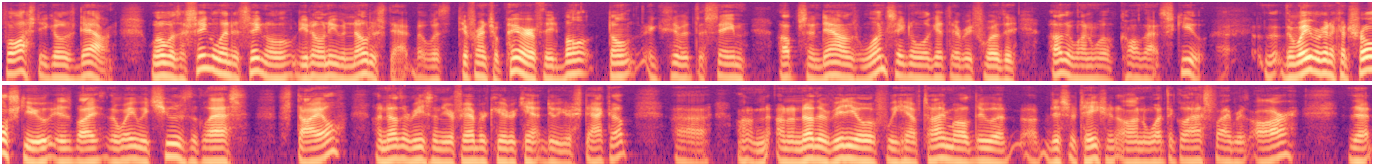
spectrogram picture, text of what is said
velocity goes down. Well, with a single-ended signal, you don't even notice that. But with differential pair, if they both don't exhibit the same ups and downs, one signal will get there before the other one. We'll call that skew. The, the way we're going to control skew is by the way we choose the glass style. Another reason your fabricator can't do your stack up. Uh, on, on another video, if we have time, I'll do a, a dissertation on what the glass fibers are that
